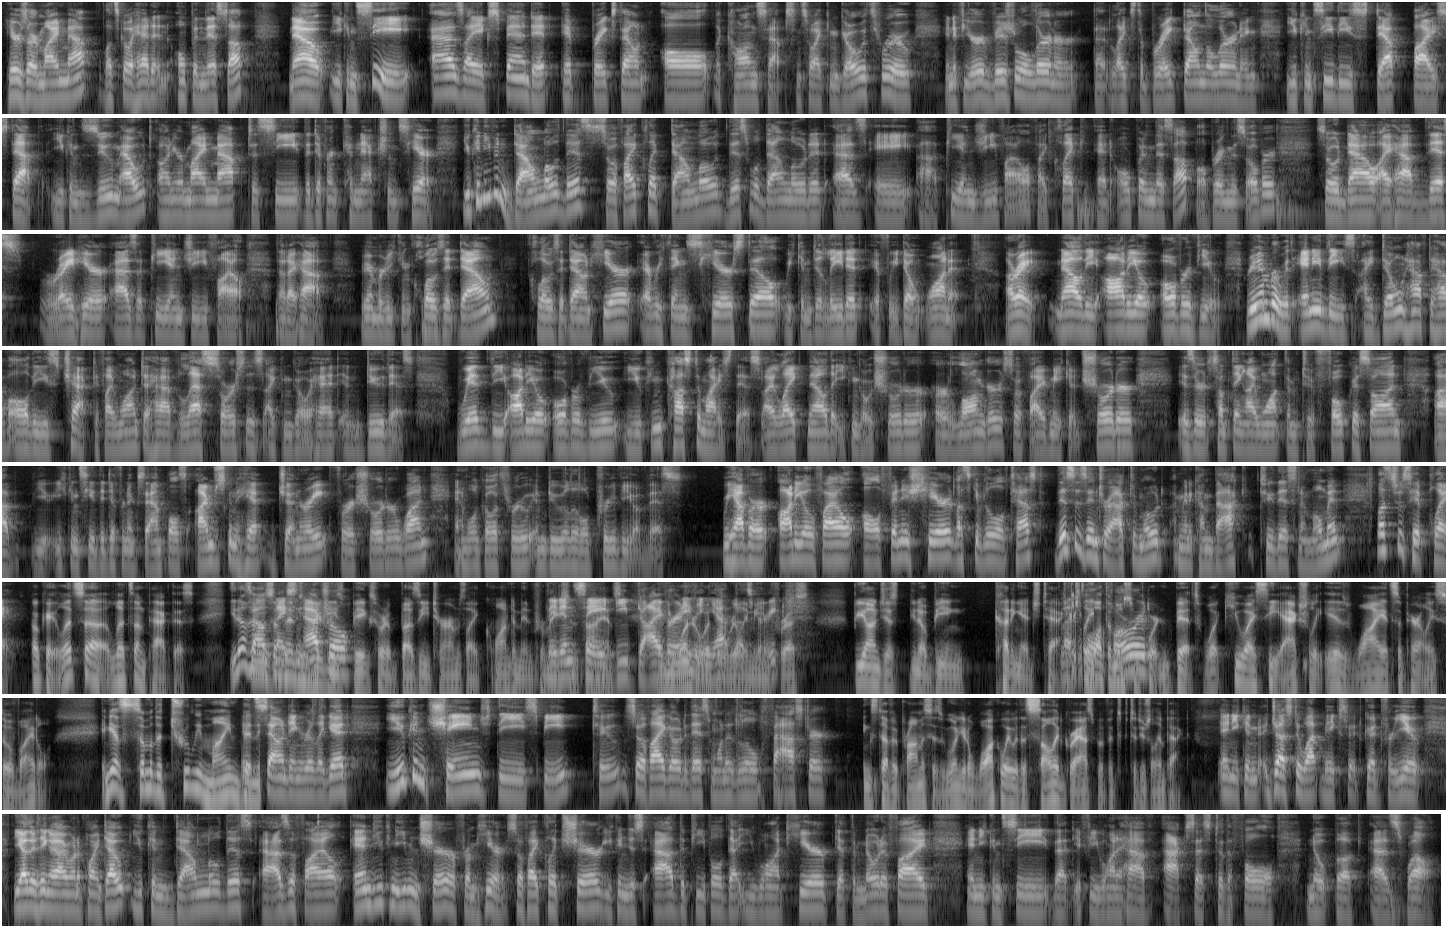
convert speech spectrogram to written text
Here's our mind map. Let's go ahead and open this up. Now you can see as I expand it, it breaks down all the concepts. And so I can go through, and if you're a visual learner that likes to break down the learning, you can see these step by step. You can zoom out on your mind map to see the different connections here. You can even download this. So if I click download, this will download it as a uh, PNG file. If I click and open this up, I'll bring this over. So now I have this right here as a PNG file that I have. Remember, you can close it down, close it down here. Everything's here still. We can delete it if we don't want it. All right, now the audio overview. Remember with any of these, I don't have to have all these checked. If I want to have less sources, I can go ahead and do this. With the audio overview, you can customize this. I like now that you can go shorter or longer. So if I make it shorter, is there something I want them to focus on? Uh, you, you, can see the different examples. I'm just gonna hit generate for a shorter one and we'll go through and do a little preview of this. We have our audio file all finished here. Let's give it a little test. This is interactive mode. I'm gonna come back to this in a moment. Let's just hit play. Okay, let's uh let's unpack this. You know Sounds how sometimes nice you hear these big sort of buzzy terms like quantum information They didn't science, say deep dive or anything what yet. They really That's mean great. for us beyond just you know being cutting edge tech. Let's pull out the most important bits, what QIC actually is, why it's apparently so vital. And yes, some of the truly mind bending. It's sounding really good. You can change the speed too. So if I go to this and want it a little faster, stuff it promises. We want you to walk away with a solid grasp of its potential impact. And you can adjust to what makes it good for you. The other thing I want to point out, you can download this as a file and you can even share from here. So if I click share, you can just add the people that you want here, get them notified, and you can see that if you want to have access to the full notebook as well.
